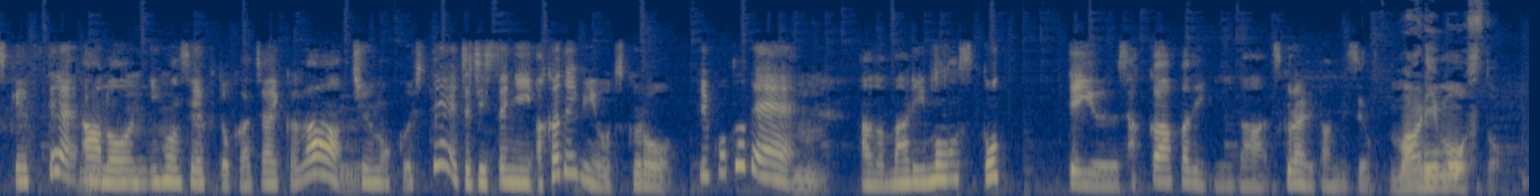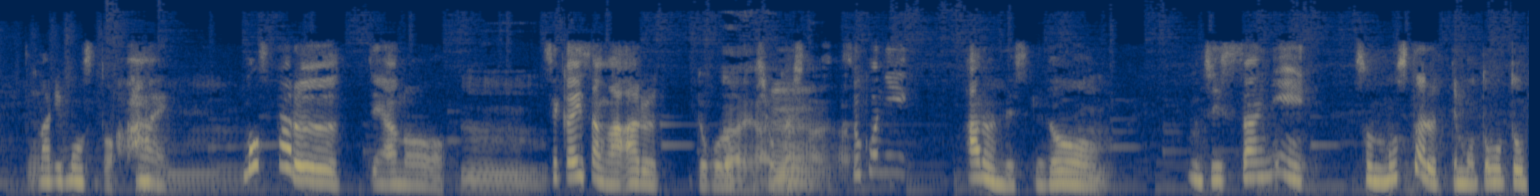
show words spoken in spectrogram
つけて、あの、うんうん日本政府とか JICA が注目して、じゃあ実際にアカデミーを作ろうっていうことで、うんあの、マリモストっていうサッカーアカデミーが作られたんですよ。マリモースト。マリモスト。はい。うんモスタルってあの、うんうん。世界遺産があるところって紹介したんはいは。そこにあるんですけど、実際に、そのモスタルってもともと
